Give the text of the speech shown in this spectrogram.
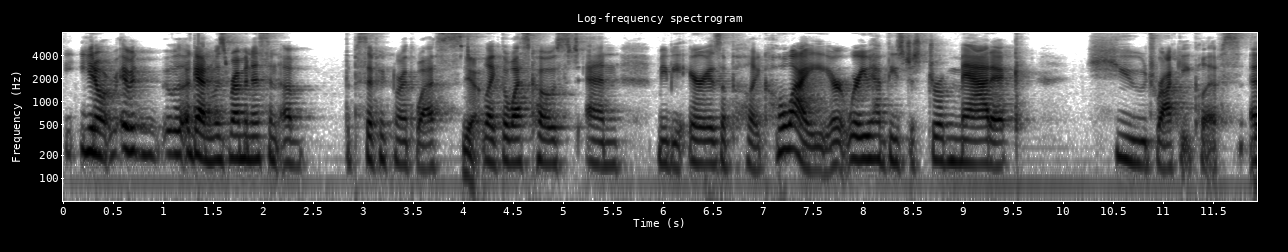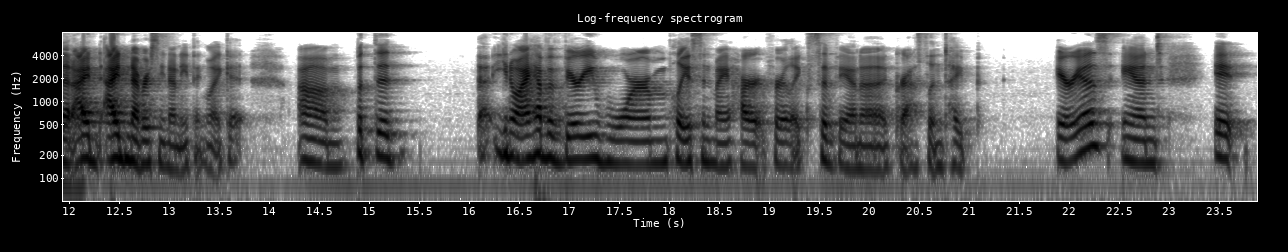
you know it, it again was reminiscent of the pacific northwest Yeah. like the west coast and maybe areas of like hawaii or where you have these just dramatic huge rocky cliffs that i'd i'd never seen anything like it um but the uh, you know i have a very warm place in my heart for like savanna grassland type areas and it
